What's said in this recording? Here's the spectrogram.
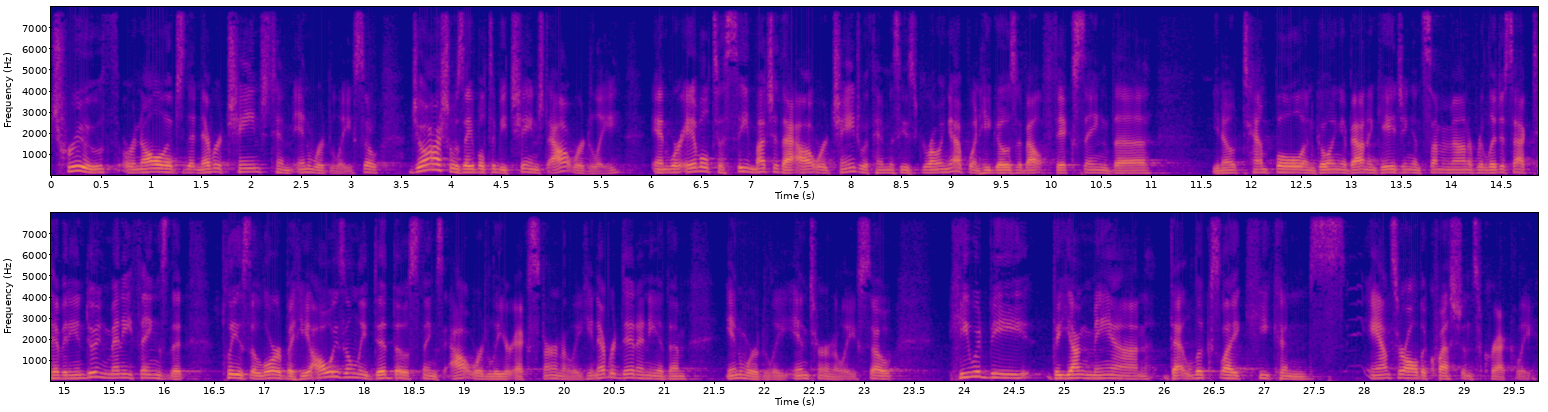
truth or knowledge that never changed him inwardly. So Joash was able to be changed outwardly, and we're able to see much of that outward change with him as he's growing up when he goes about fixing the you know, temple and going about engaging in some amount of religious activity and doing many things that please the Lord, but he always only did those things outwardly or externally. He never did any of them inwardly, internally. So he would be the young man that looks like he can answer all the questions correctly.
